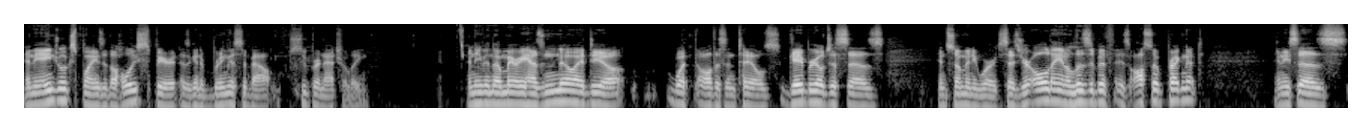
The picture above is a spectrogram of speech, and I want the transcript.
And the angel explains that the Holy Spirit is going to bring this about supernaturally. And even though Mary has no idea what all this entails, Gabriel just says, in so many words. Says, Your old Aunt Elizabeth is also pregnant. And he says,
